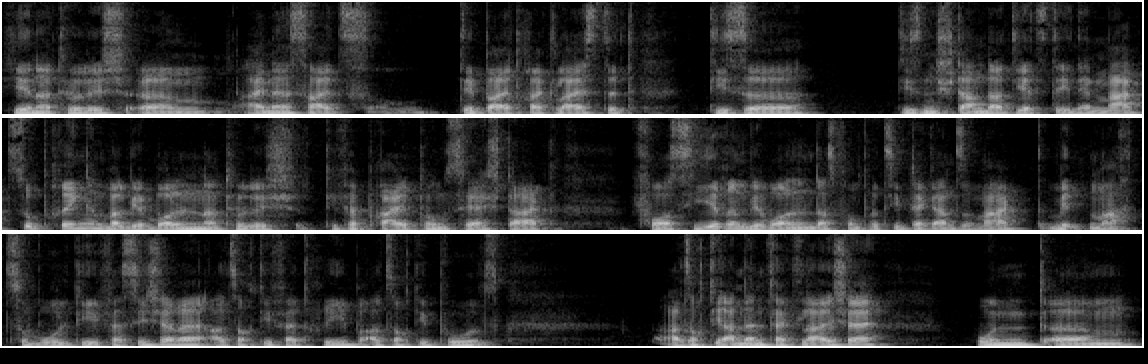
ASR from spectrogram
hier natürlich ähm, einerseits den Beitrag leistet, diese, diesen Standard jetzt in den Markt zu bringen, weil wir wollen natürlich die Verbreitung sehr stark forcieren. Wir wollen, dass vom Prinzip der ganze Markt mitmacht, sowohl die Versicherer als auch die Vertriebe, als auch die Pools, als auch die anderen Vergleiche. Und ähm,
